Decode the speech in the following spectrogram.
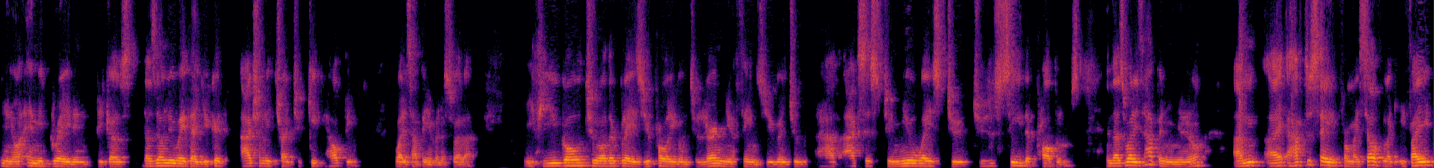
you know, emigrating because that's the only way that you could actually try to keep helping what is happening in Venezuela. If you go to other places, you're probably going to learn new things. You're going to have access to new ways to to see the problems, and that's what is happening. You know, I'm I have to say for myself, like if I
